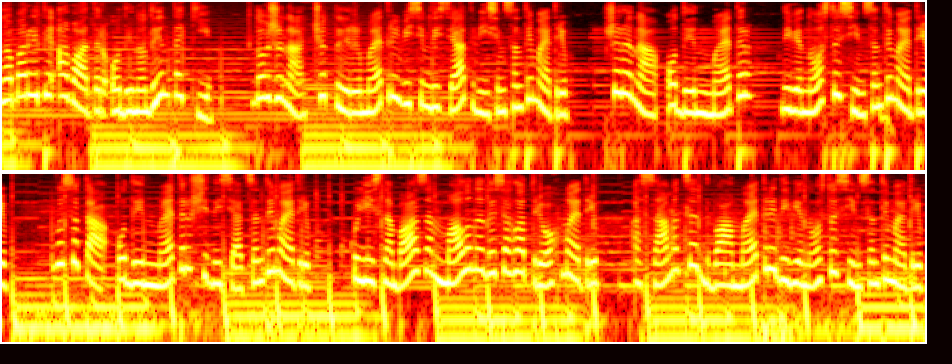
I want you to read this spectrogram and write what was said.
Габарити Аватар 1.1 такі: довжина 4 метри 88 сантиметрів, ширина 1 метр 97 сантиметрів, висота 1 метр 60 сантиметрів. Колісна база мало не досягла 3 метрів, а саме це 2 метри 97 сантиметрів.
